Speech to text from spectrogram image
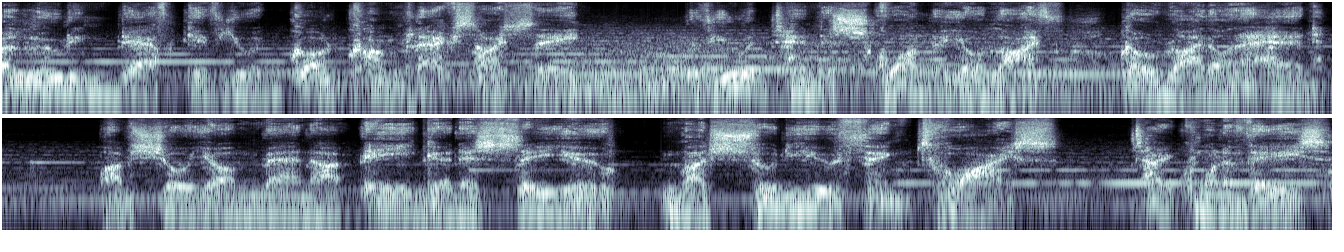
Eluding death gives you a god complex, I see. If you intend to squander your life, go right on ahead. I'm sure your men are eager to see you. But should you think twice, take one of these.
